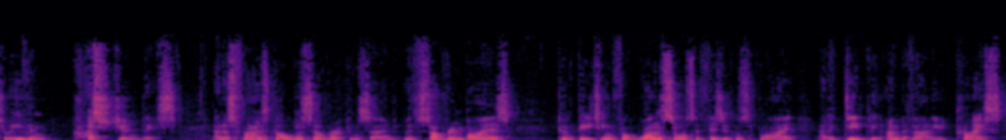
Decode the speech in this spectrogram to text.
to even question this. And as far as gold and silver are concerned, with sovereign buyers competing for one source of physical supply at a deeply undervalued price,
